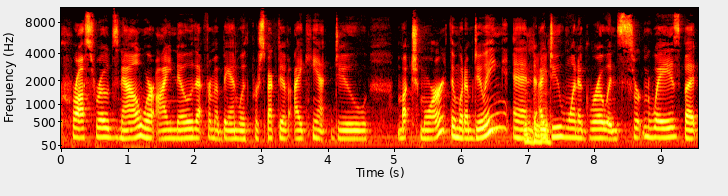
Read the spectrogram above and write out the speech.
crossroads now where I know that from a bandwidth perspective, I can't do much more than what I'm doing, and I do want to grow in certain ways, but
